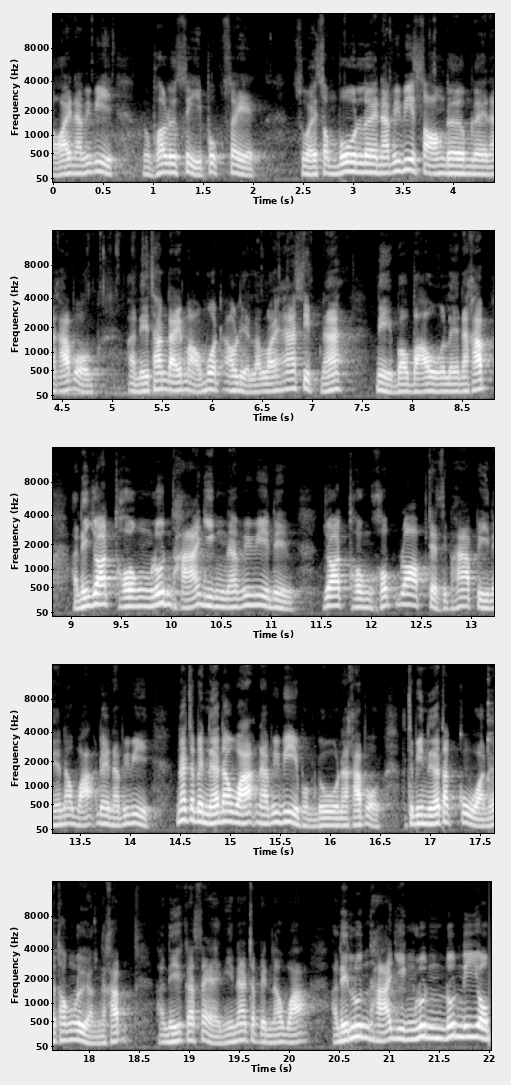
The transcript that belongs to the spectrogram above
200 นะพี่ๆหลวงพ่อฤาษีปลุกเสกสวยสมบูรณ์เลยนะพี่ๆซองเดิมเลยนะครับผมอันนี้ท่านใดเหมาหมดเอาเหรียญละ 150 นะ นี่เบาๆกันเลยนะครับ อันนี้ยอดธงรุ่นท้ายิงนะพี่ๆนี่ยอดธงครบรอบ 75 ปีเนื้อนวะด้วยนะพี่ๆน่าจะเป็นเนื้อนวะนะพี่ๆผมดูนะครับผมจะมีเนื้อตะกั่วเนื้อทองเหลืองนะครับ อันนี้กระแสงนี้น่าจะเป็นนวะ อันนี้รุ่นท้ายิงรุ่นรุ่นนิยม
